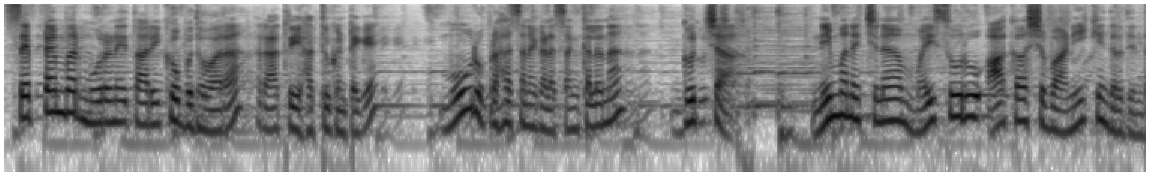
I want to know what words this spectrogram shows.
ಸೆಪ್ಟೆಂಬರ್ ಮೂರನೇ ತಾರೀಕು ಬುಧವಾರ ರಾತ್ರಿ ಹತ್ತು ಗಂಟೆಗೆ ಮೂರು ಪ್ರಹಸನಗಳ ಸಂಕಲನ ಗುಚ್ಛ. ನಿಮ್ಮ ನೆಚ್ಚಿನ ಮೈಸೂರು ಆಕಾಶವಾಣಿ ಕೇಂದ್ರದಿಂದ.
